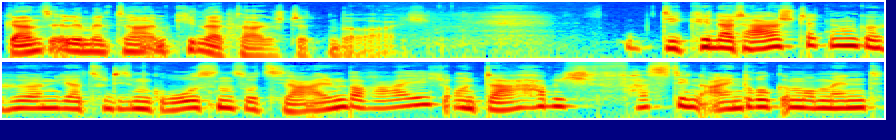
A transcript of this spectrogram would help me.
ganz elementar im Kindertagesstättenbereich. Die Kindertagesstätten gehören ja zu diesem großen sozialen Bereich und da habe ich fast den Eindruck im Moment,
